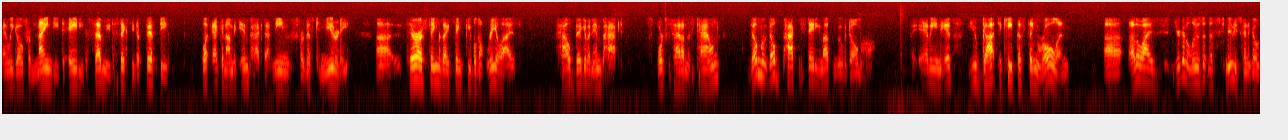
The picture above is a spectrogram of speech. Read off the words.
and we go from 90 to 80 to 70 to 60 to 50, what economic impact that means for this community. Uh, there are things I think people don't realize how big of an impact sports has had on this town. They'll move, they'll pack the stadium up and move it to Omaha. I mean, it's you got to keep this thing rolling. Uh, otherwise, you're going to lose it, and this community is going to go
